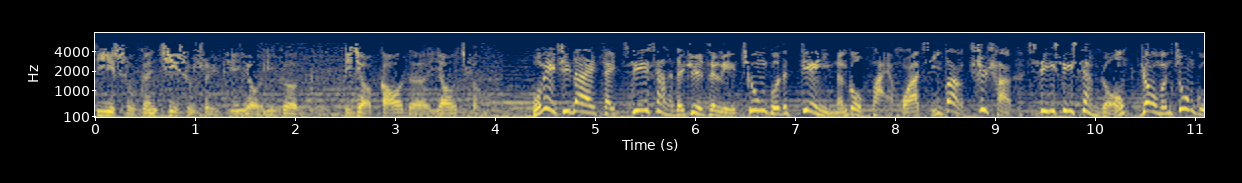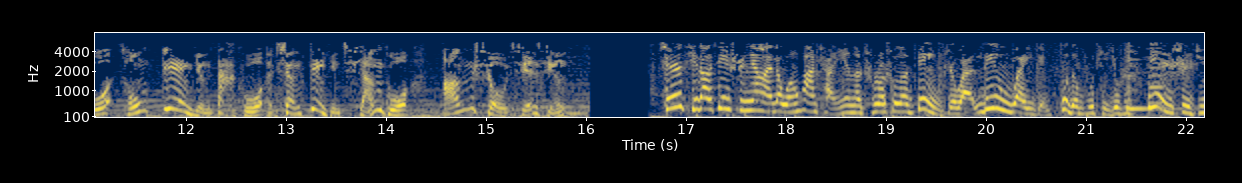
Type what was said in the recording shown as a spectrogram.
艺术跟技术水平有一个比较高的要求。我们也期待在接下来的日子里，中国的电影能够百花齐放，市场欣欣向荣，让我们中国从电影大国向电影强国昂首前行。其实提到近十年来的文化产业呢，除了说到电影之外，另外一点不得不提就是电视剧。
